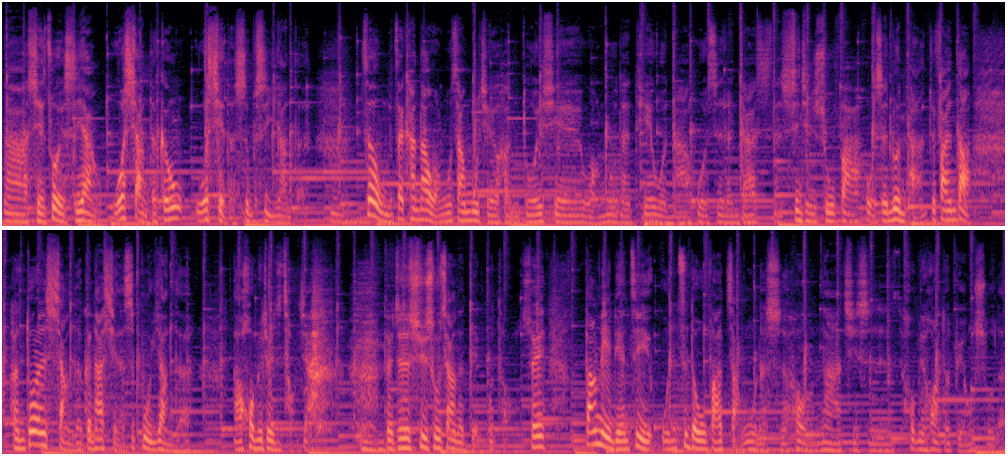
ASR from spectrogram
那写作也是一样，我想的跟我写的是不是一样的？这我们在看到网络上目前有很多一些网络的贴文啊，或者是人家心情抒发，或者是论坛，就发现到很多人想的跟他写的是不一样的，然后后面就一直吵架。对，就是叙述上的点不同。所以当你连自己文字都无法掌握的时候，那其实后面话都不用说了。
